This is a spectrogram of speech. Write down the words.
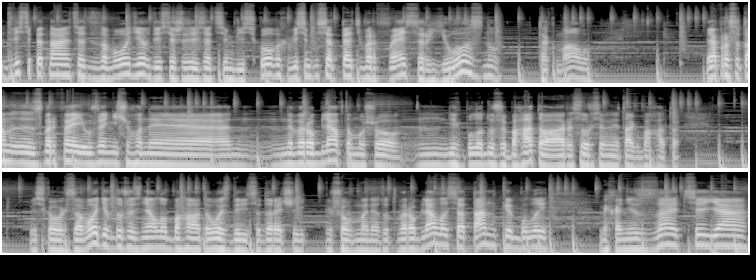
215 заводів, 267 військових, 85 верфей, серйозно? Так мало. Я просто там е, з верфей вже нічого не, не виробляв, тому що їх було дуже багато, а ресурсів не так багато. Військових заводів дуже зняло багато. Ось дивіться, до речі, що в мене тут вироблялося. Танки були, механізація,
